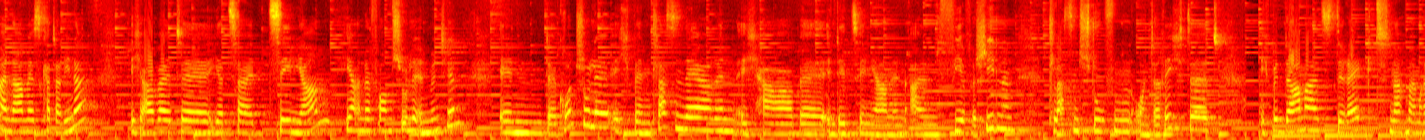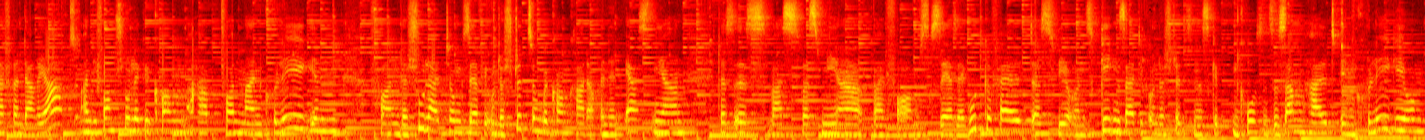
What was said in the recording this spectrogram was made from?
Mein Name ist Katharina. Ich arbeite jetzt seit zehn Jahren hier an der Formschule in München in der Grundschule. Ich bin Klassenlehrerin. Ich habe in den zehn Jahren in allen vier verschiedenen Klassenstufen unterrichtet. Ich bin damals direkt nach meinem Referendariat an die Formschule gekommen, habe von meinen Kolleginnen von der Schulleitung sehr viel Unterstützung bekommen, gerade auch in den ersten Jahren. Das ist was, was mir bei Forms sehr, sehr gut gefällt, dass wir uns gegenseitig unterstützen. Es gibt einen großen Zusammenhalt im Kollegium.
